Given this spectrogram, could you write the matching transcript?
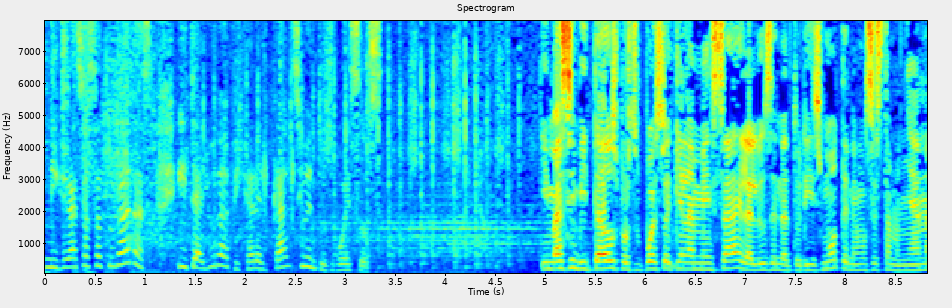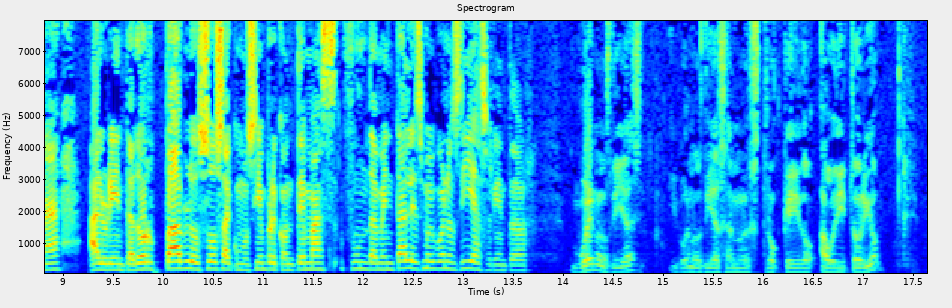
ni grasas saturadas y te ayuda a fijar el calcio en tus huesos. Y más invitados, por supuesto, aquí en la mesa de la luz del naturismo. Tenemos esta mañana al orientador Pablo Sosa, como siempre, con temas fundamentales. Muy buenos días, orientador. Buenos días y buenos días a nuestro querido auditorio.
